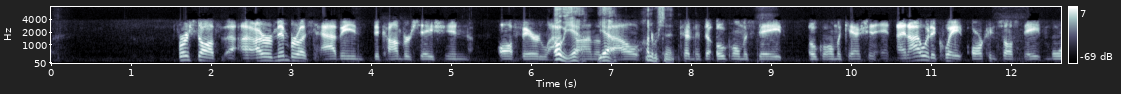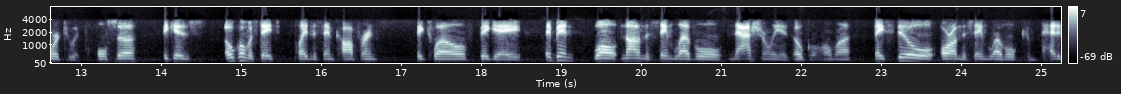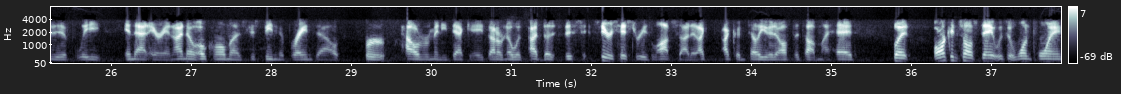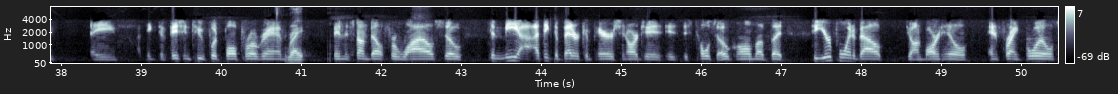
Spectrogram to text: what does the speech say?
First off, I remember us having the conversation off air last oh, yeah, time yeah, about 100%. kind of the Oklahoma State Oklahoma connection, and, and I would equate Arkansas State more to a Tulsa because Oklahoma State's played in the same conference, Big 12, Big 8. They've been while not on the same level nationally as Oklahoma, they still are on the same level competitively in that area. And I know Oklahoma has just beaten their brains out for however many decades. I don't know what I, the, this series history is lopsided. I I couldn't tell you it off the top of my head, but Arkansas State was at one point a I think Division two football program. Right. Been in the Sun Belt for a while, so to me, I think the better comparison, RJ, is, is Tulsa, Oklahoma. But to your point about John Barnhill and Frank Broyles,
